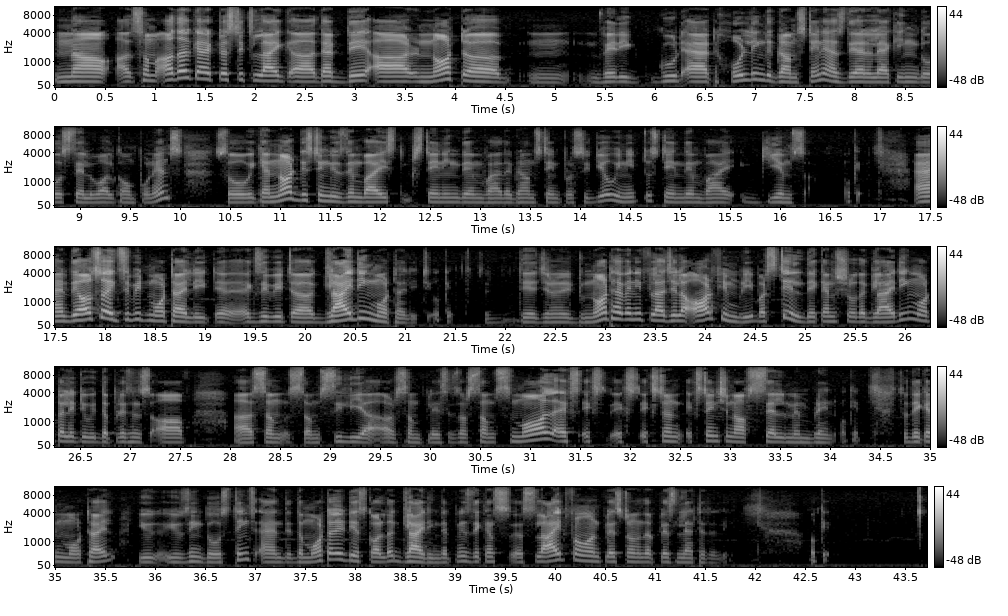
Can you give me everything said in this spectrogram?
Now uh, some other characteristics like uh, that they are not uh, mm, very good at holding the gram stain as they are lacking those cell wall components. So we cannot distinguish them by staining them via the gram stain procedure. We need to stain them by Giemsa. Okay. And they also exhibit motility uh, exhibit uh, gliding motility okay they generally do not have any flagella or fimbriae but still they can show the gliding motility with the presence of uh, some some cilia or some places or some small ex ex ex extend extension of cell membrane okay? So they can motile using those things and the, the motility is called the gliding. That means they can uh, slide from one place to another place laterally okay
